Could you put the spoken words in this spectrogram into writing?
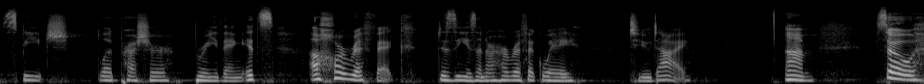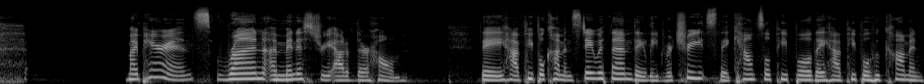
speech, blood pressure, breathing. It's a horrific disease and a horrific way to die. Um, so, my parents run a ministry out of their home. They have people come and stay with them. They lead retreats. They counsel people. They have people who come and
